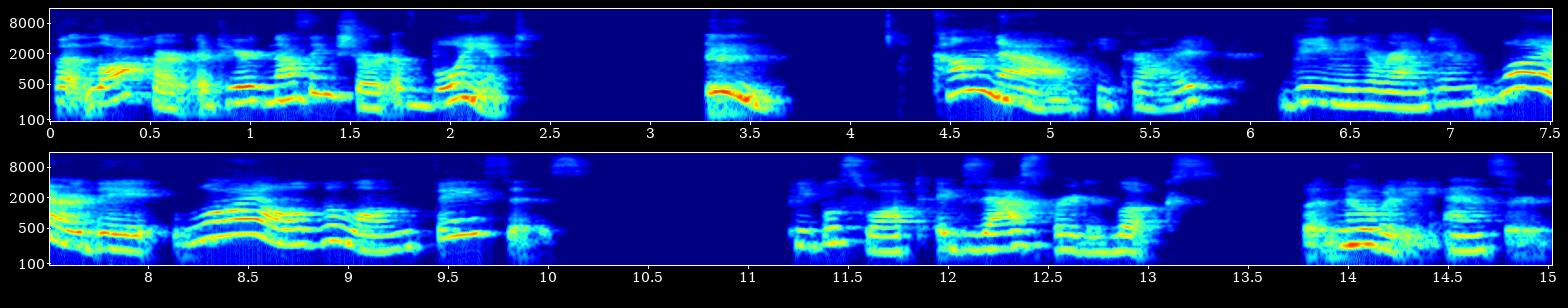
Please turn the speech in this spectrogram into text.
but Lockhart appeared nothing short of buoyant. Come now, he cried, beaming around him. Why are they why all the long faces? People swapped exasperated looks, but nobody answered.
